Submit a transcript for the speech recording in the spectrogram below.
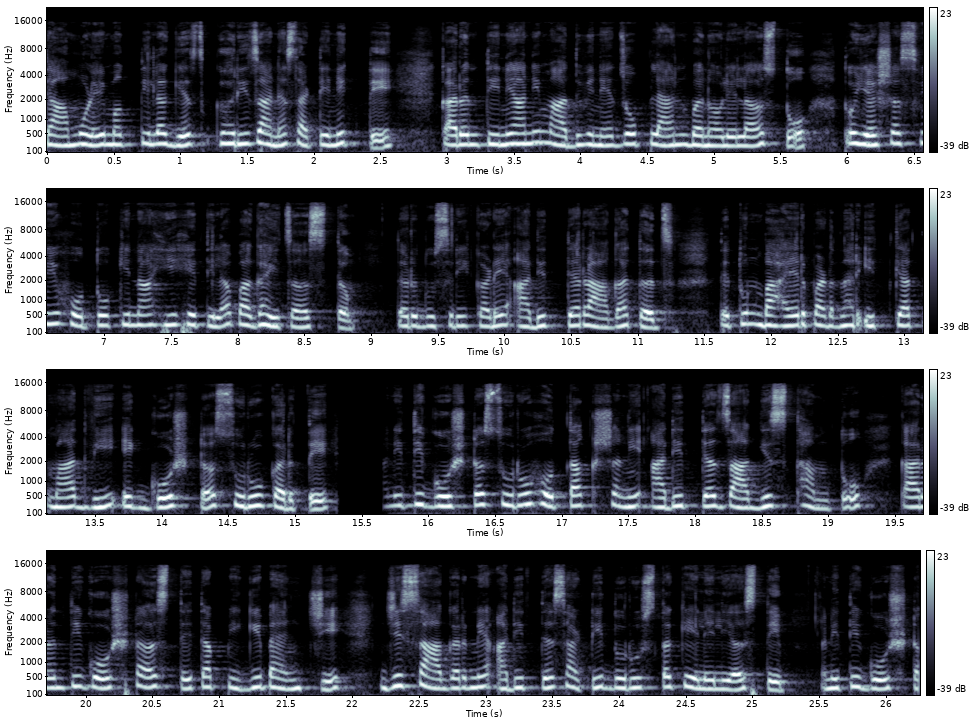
त्यामुळे मग ती लगेच घरी जाण्यासाठी निघते. कारण तिने आणि माधवीने जो प्लॅन बनवलेला असतो तो यशस्वी होतो की नाही हे तिला बघायचं असतं. तर दुसरीकडे आदित्य रागातच तेथून बाहेर पडणार इतक्यात माधवी एक गोष्ट सुरू करते. आणि ती गोष्ट सुरू होता क्षणी आदित्य जागीच थांबतो कारण ती गोष्ट असते त्या पिगी बँकची जी सागरने आदित्यसाठी दुरुस्त केलेली असते. आणि ती गोष्ट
